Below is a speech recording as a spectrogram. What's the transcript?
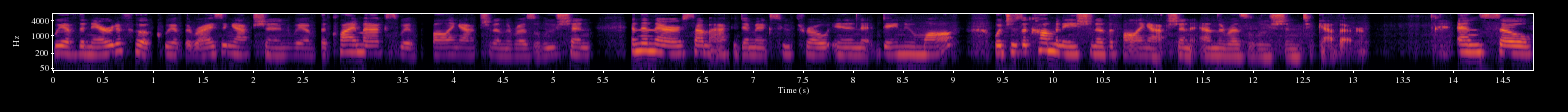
we have the narrative hook, we have the rising action, we have the climax, we have the falling action, and the resolution. And then there are some academics who throw in denouement, which is a combination of the falling action and the resolution together. And so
